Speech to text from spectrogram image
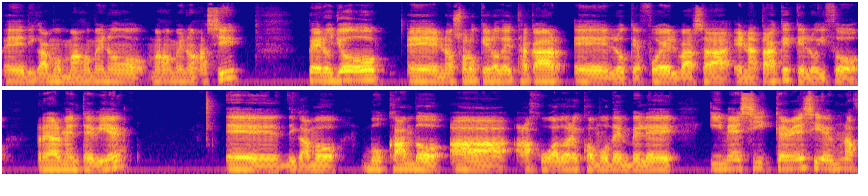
eh, digamos, más o menos, más o menos así. Pero yo eh, no solo quiero destacar eh, lo que fue el Barça en ataque, que lo hizo realmente bien. digamos, buscando a, jugadores como Dembélé y Messi, que Messi en una,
